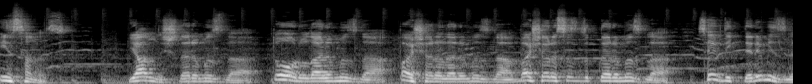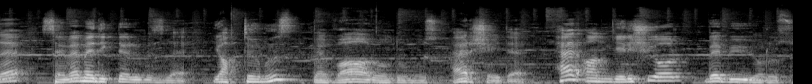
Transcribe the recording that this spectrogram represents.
İnsanız. Yanlışlarımızla, doğrularımızla, başarılarımızla, başarısızlıklarımızla, sevdiklerimizle, sevemediklerimizle, yaptığımız ve var olduğumuz her şeyde her an gelişiyor ve büyüyoruz.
